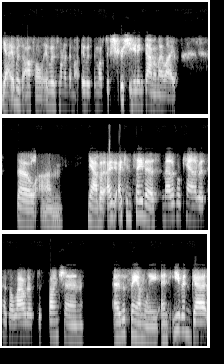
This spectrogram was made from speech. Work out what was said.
yeah, it was awful. It was one of the mo- it was the most excruciating time of my life. So, um, yeah, but I, I can say this: medical cannabis has allowed us to function as a family and even get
